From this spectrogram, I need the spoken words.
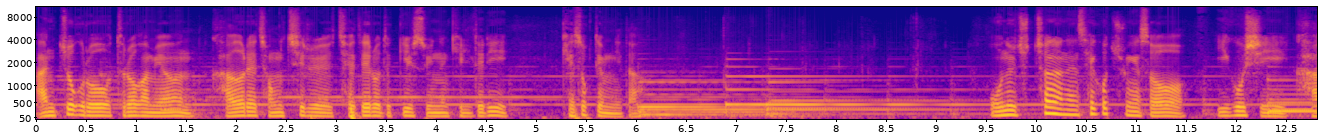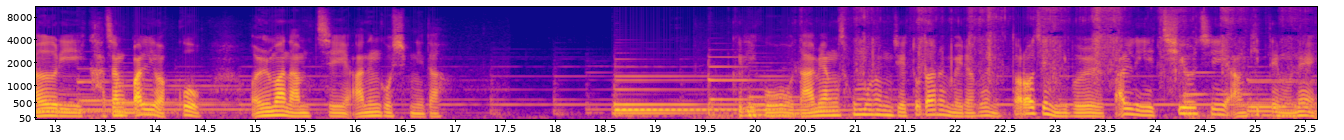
안쪽으로 들어가면 가을의 정취를 제대로 느낄 수 있는 길들이 계속됩니다. 오늘 추천하는 세 곳 중에서 이곳이 가을이 가장 빨리 왔고 얼마 남지 않은 곳입니다. 남양 성모성지의 또 다른 매력은 떨어진 잎을 빨리 치우지 않기 때문에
